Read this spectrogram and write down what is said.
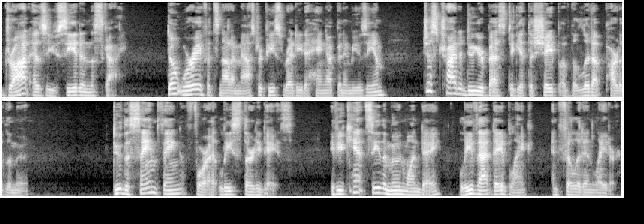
draw it as you see it in the sky. Don't worry if it's not a masterpiece ready to hang up in a museum. Just try to do your best to get the shape of the lit up part of the moon. Do the same thing for at least 30 days. If you can't see the moon one day, leave that day blank and fill it in later.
